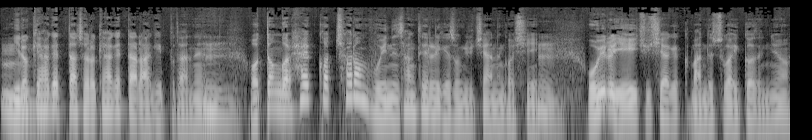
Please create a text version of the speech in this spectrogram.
음. 이렇게 하겠다 저렇게 하겠다라기보다는 음. 어떤 걸 할 것처럼 보이는 상태를 계속 유지하는 것이 음. 오히려 예의주시하게끔 만들 수가 있거든요.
